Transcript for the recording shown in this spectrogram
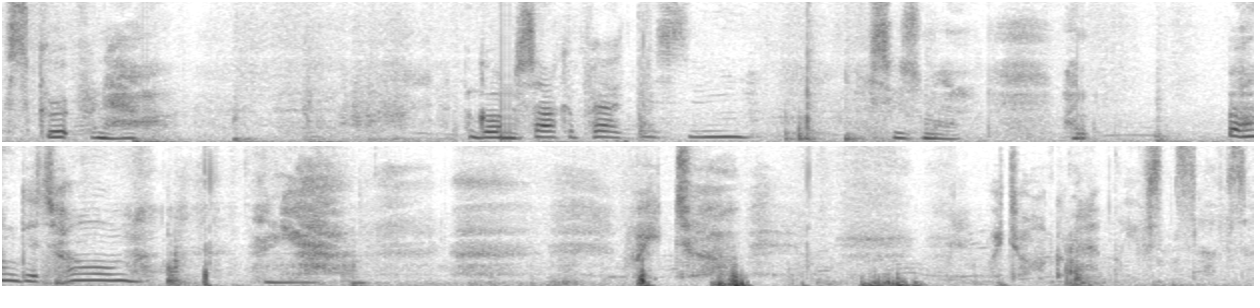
Screw it for now. I'm going to soccer practice soon. As soon as my, my mom gets home. And yeah. Wait till wait till Uncle Matt leaves and leave some stuff, so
